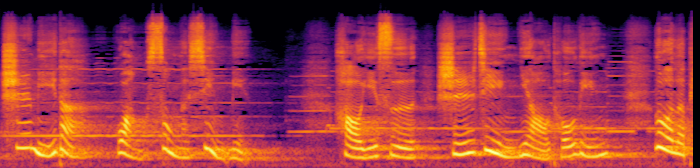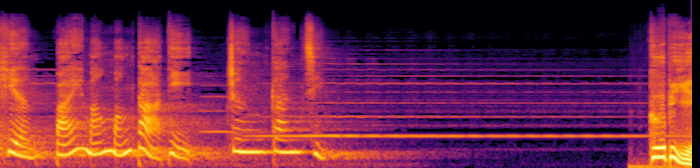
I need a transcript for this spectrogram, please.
痴迷的。枉送了性命，好一似石径鸟头林，落了片白茫茫大地真干净。戈壁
